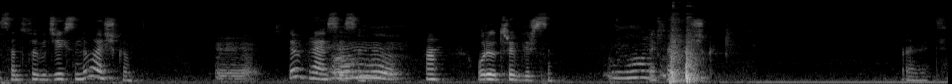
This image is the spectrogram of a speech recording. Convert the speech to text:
Sen tutabileceksin değil mi aşkım? Değil mi prensesim? Hah, oraya oturabilirsin. Efendim aşkım. Evet.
